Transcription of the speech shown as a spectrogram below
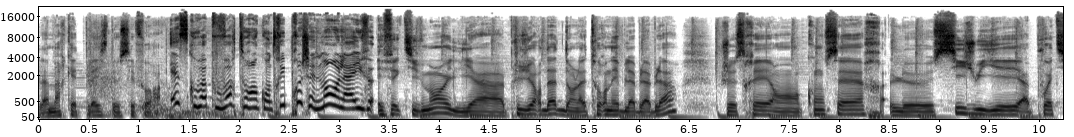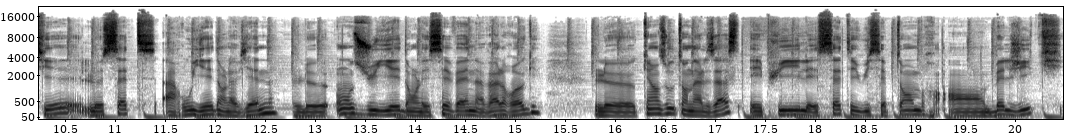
la marketplace de Sephora. Est-ce qu'on va pouvoir te rencontrer prochainement en live? Effectivement, il y a plusieurs dates dans la tournée Blablabla. Je serai en concert le 6 juillet à Poitiers, le 7 à Rouillé dans la Vienne, le 11 juillet dans les Cévennes à Valrogue, le 15 août en Alsace et puis les 7 et 8 septembre en Belgique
